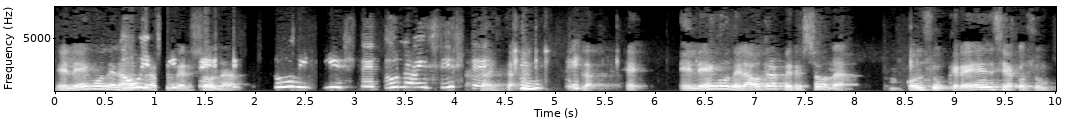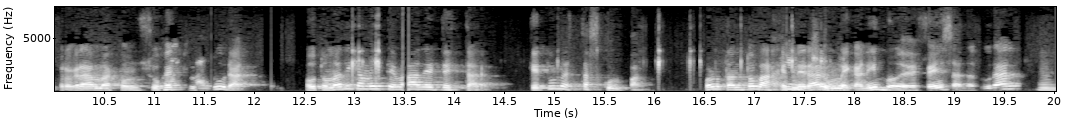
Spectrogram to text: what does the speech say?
el ego de la Tú otra hiciste, persona. Tú dijiste, tú no hiciste. La- eh, el ego de la otra persona, con sus creencias, con sus programas, con sus estructuras, automáticamente va a detectar que tú la estás culpando. Por lo tanto, va a generar un mecanismo de defensa natural Mm,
